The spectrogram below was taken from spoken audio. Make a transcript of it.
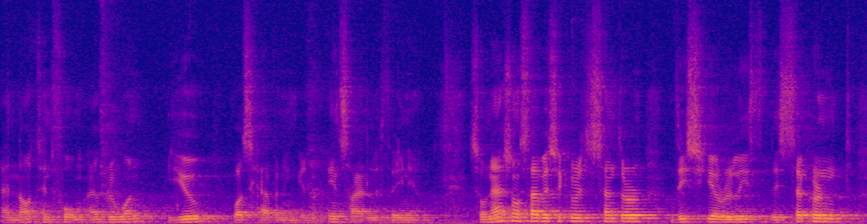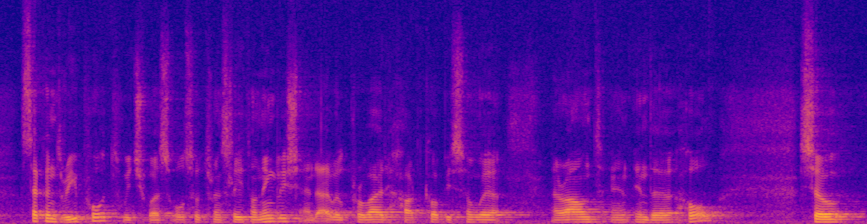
and not inform everyone, you, what's happening in, inside Lithuania. So National Cybersecurity Center this year released the second, second report, which was also translated on English, and I will provide a hard copy somewhere around in, in the hall. So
